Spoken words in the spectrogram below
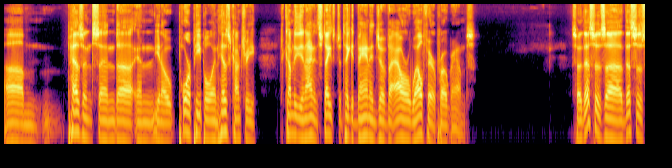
um, peasants and uh, and you know poor people in his country to come to the United States to take advantage of our welfare programs. So this is uh, this has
